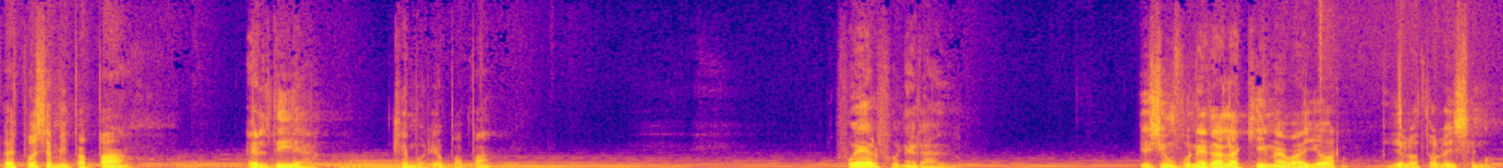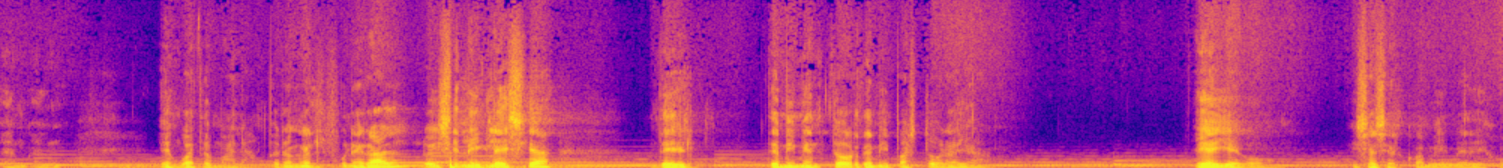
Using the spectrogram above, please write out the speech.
la esposa de mi papá el día que murió papá? Fue al funeral. Yo hice un funeral aquí en Nueva York y el otro lo hice en, Guatemala. Pero en el funeral lo hice en la iglesia de, de mi mentor, de mi pastor allá. Ella llegó y se acercó a mí y me dijo,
